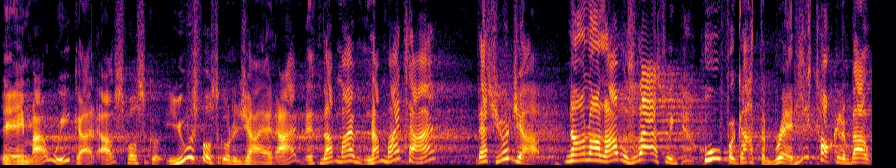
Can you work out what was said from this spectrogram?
It ain't my week. I, I, was supposed to go. You were supposed to go to Giant. I, it's not my, not my time. That's your job. No, no, no. I was last week. Who forgot the bread? He's talking about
